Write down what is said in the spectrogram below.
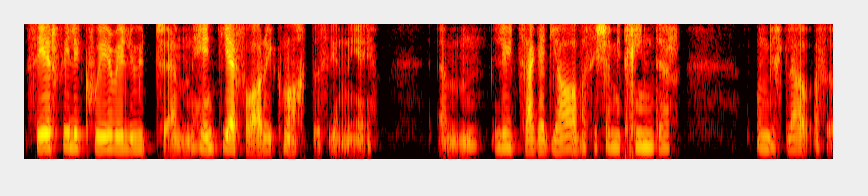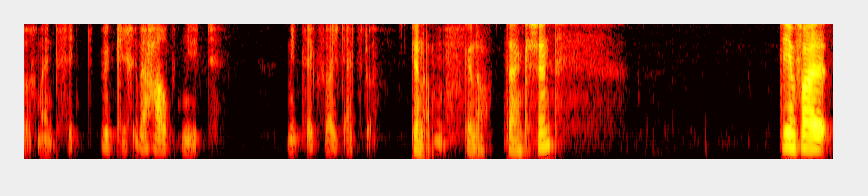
sehr viele queere Leute ähm, haben die Erfahrung gemacht, dass irgendwie ähm, Leute sagen, ja, was ist denn mit Kindern? Und ich glaube, also ich meine, das hat wirklich überhaupt nichts mit Sexualität zu tun. Genau, genau. Dankeschön. In dem Fall,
